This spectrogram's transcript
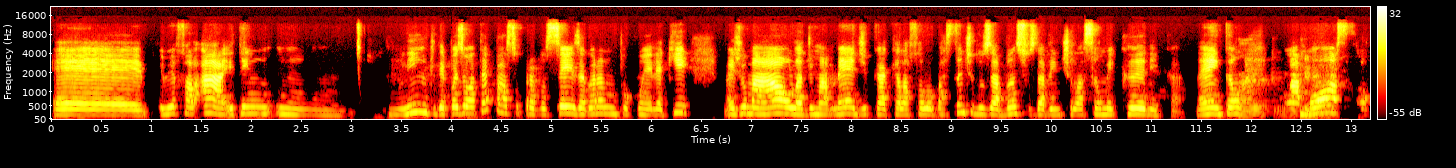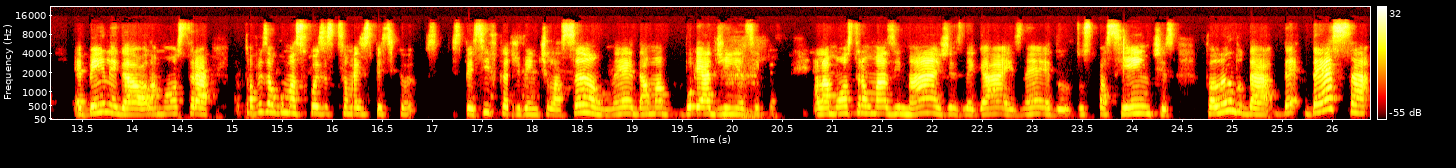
É, eu ia falar, ah, e tem um, um, um link, depois eu até passo para vocês, agora eu não estou com ele aqui, mas de uma aula de uma médica que ela falou bastante dos avanços da ventilação mecânica, né? Então, ah, ela mostra, é bem legal, ela mostra talvez algumas coisas que são mais específicas de ventilação, né? Dá uma boiadinha assim. Ela mostra umas imagens legais, né, do, dos pacientes, falando da, de, dessa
